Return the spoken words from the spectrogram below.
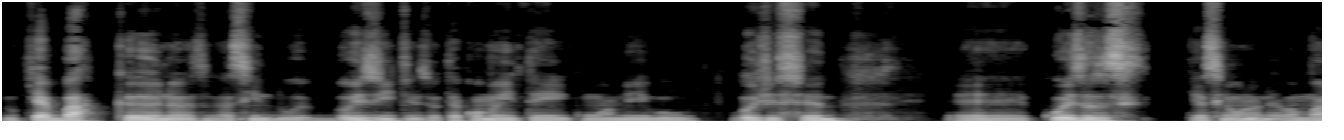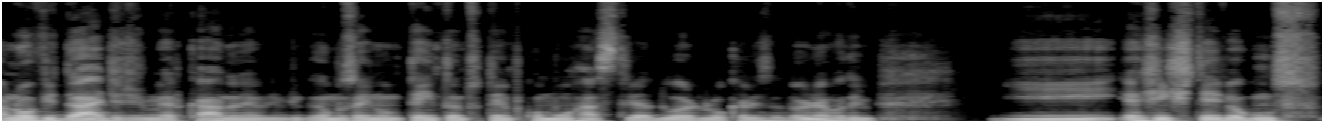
O que é bacana, assim, dois itens, eu até comentei com um amigo hoje cedo, é, coisas que assim, é uma novidade de mercado, né? Digamos aí, não tem tanto tempo como um rastreador, localizador, né, Rodrigo? E a gente teve alguns,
